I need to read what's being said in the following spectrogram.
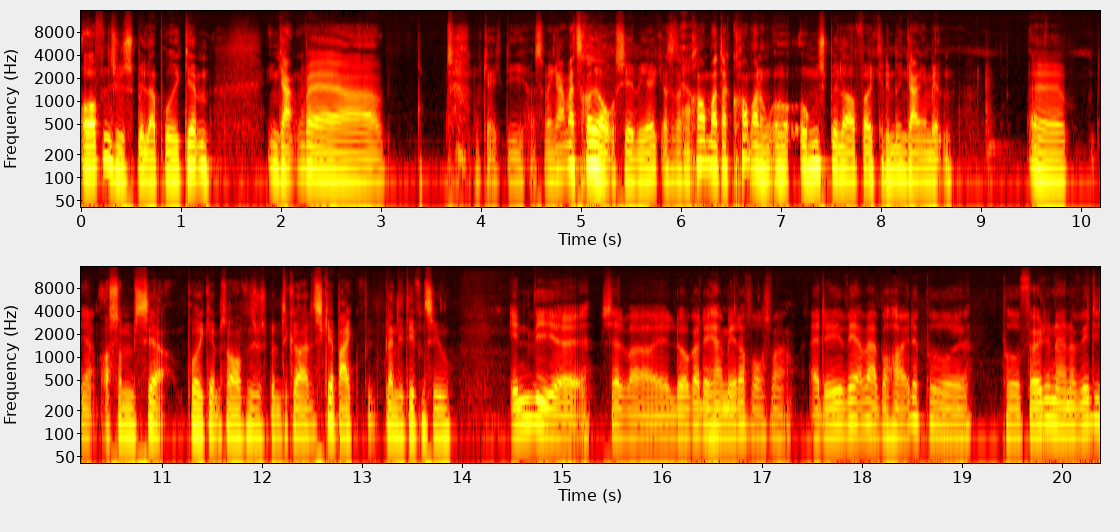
offensivspillere bryde igennem en gang hver nu kan jeg ikke lige, altså en gang hver tredje år, siger vi, ikke? Altså, der, ja. kommer, der kommer nogle unge spillere op for akademiet en gang imellem. Øh, ja. Og som vi ser bryde igennem som offensivspil. Det gør det. sker bare ikke blandt de defensive. Inden vi øh, selv var, øh, lukker det her midterforsvar, er det ved at være på højde på, øh, på Ferdinand og Vitti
